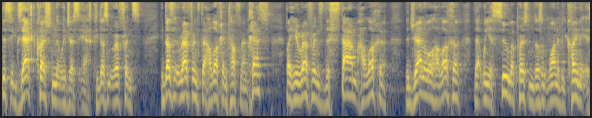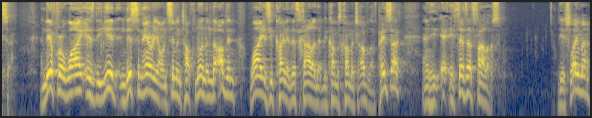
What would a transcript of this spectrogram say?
this exact question that we just asked. He doesn't reference he doesn't reference the halacha in Taf Mem Ches, but he referenced the stam halacha, the general halacha that we assume a person doesn't want to be kaina issa. And therefore, why is the yid in this scenario in Siman Taf Nun in the oven? Why is he kind this challah that becomes chametz of Pesach? And he, he says as follows: Yishleima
